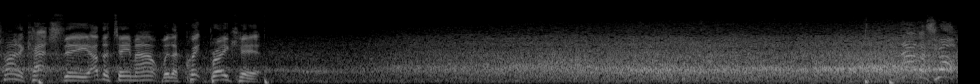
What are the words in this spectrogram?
Trying to catch the other team out with a quick break here. Now the shot!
